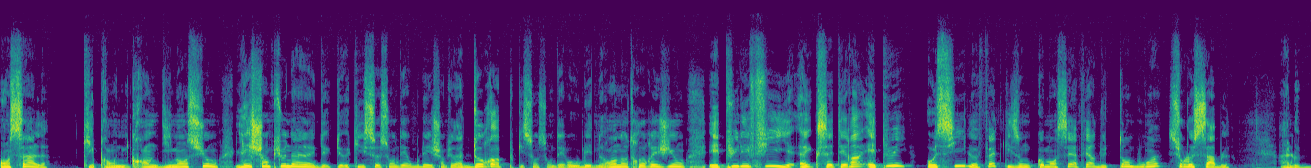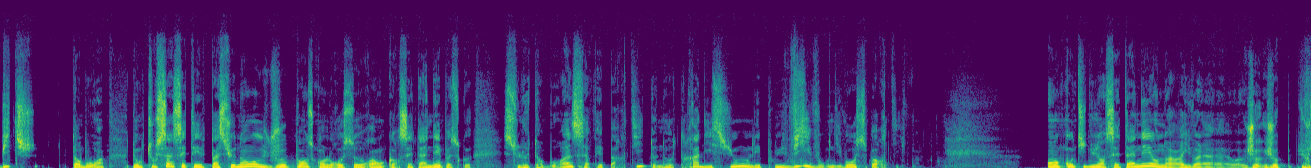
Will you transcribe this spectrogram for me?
en salle, qui prend une grande dimension. Les championnats qui se sont déroulés, les championnats d'Europe qui se sont déroulés dans notre région, et puis les filles, etc. Et puis aussi le fait qu'ils ont commencé à faire du tambourin sur le sable, hein, le beach tambourin. Donc tout ça, c'était passionnant. Je pense qu'on le recevra encore cette année parce que le tambourin, ça fait partie de nos traditions les plus vives au niveau sportif. On continue dans cette année, on arrive à la... Je ne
